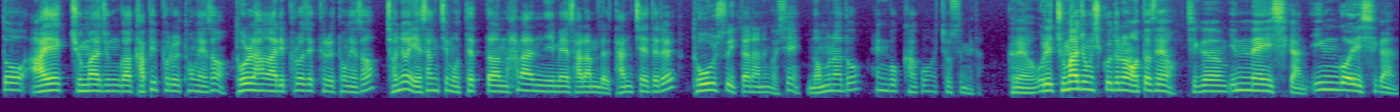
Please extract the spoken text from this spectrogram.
또 아액 주마중과 가피풀을 통해서 돌 항아리 프로젝트를 통해서 전혀 예상치 못했던 하나님의 사람들 단체들을 도울 수 있다라는 것이 너무나도 행복하고 좋습니다. 그래요. 우리 주마중 식구들은 어떠세요? 지금 인내의 시간, 인고의 시간,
